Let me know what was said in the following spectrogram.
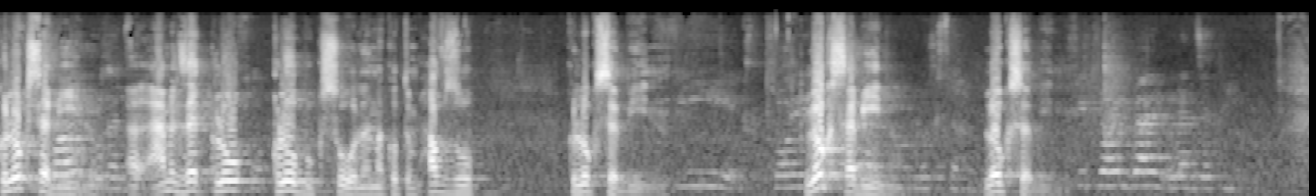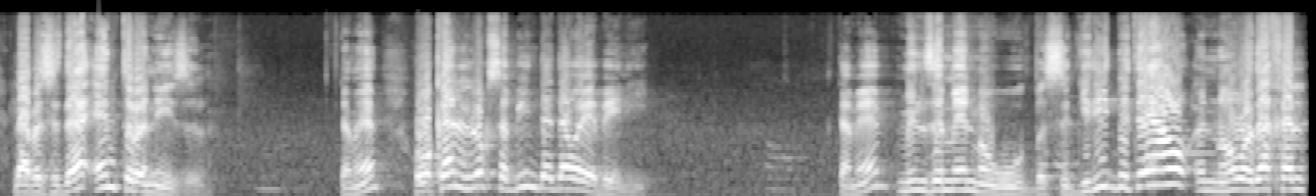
كلوكسابين. عامل زي كلو كلوبوكسول. أنا كنت محافظه. كلوكسابين. loxapine. loxapine. لا بس ده intranasal. تمام؟ هو كان ال loxapine ده دواء ياباني. تمام؟ من زمان موجود. بس الجديد بتاعه إن هو دخل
